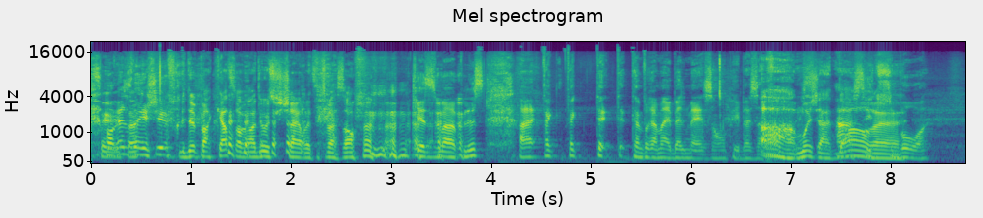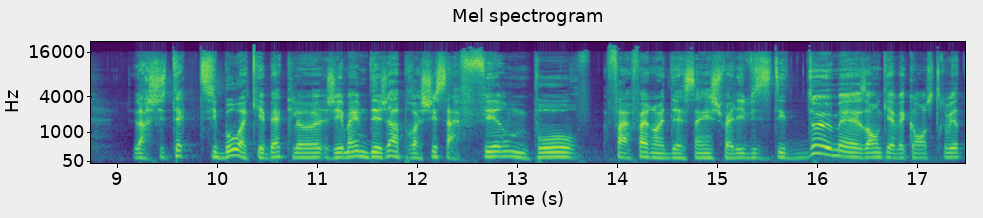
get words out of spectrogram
On reste dans les chiffres. Les deux par quatre sont rendus aussi chers, de toute façon. Quasiment plus. Euh, fait, que- t'aimes vraiment les belles maisons puis les belles Ah, moi, j'adore, Ah, c'est euh, beau, hein? L'architecte Thibault à Québec, là, j'ai même déjà approché sa firme pour faire faire un dessin. Je suis allé visiter deux maisons qu'il avait construites.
